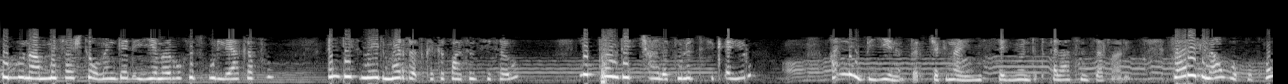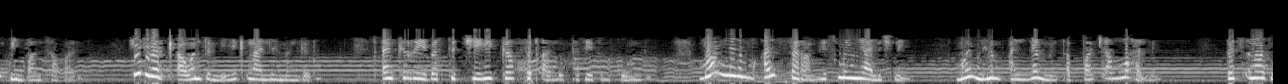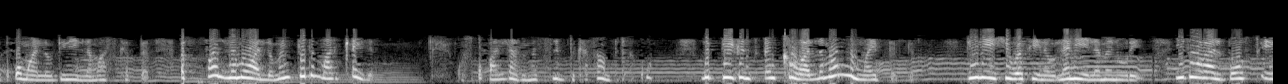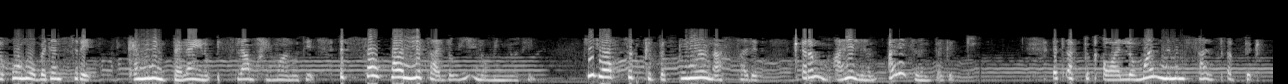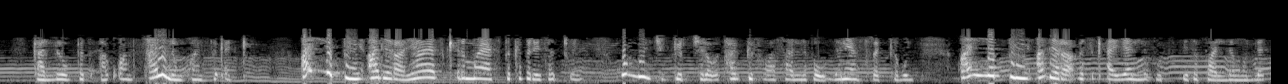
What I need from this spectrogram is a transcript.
ሁሉን አመቻችተው መንገድ እየመሩ ህዝቡን ሊያከፍሩ እንዴት መሄድ መረጥ ከክፋትን ሲሰሩ ልብ እንዴት ቻለ ትውልድ ሲቀይሩ? አለኝ ብዬ ነበር ጀግና የሚሰኝ ወንድ ጠላትን ዘራሪ። ዛሬ ግን አወኩ ኮንኩኝ ባንሳፋሪ ሂድ በቃ ወንድሜ ይቅናልህ መንገዱ። ጠንክሬ በርትቼ ይጋፈጣለሁ ከሴትም ከወንዱ። ማንንም አልፈራም የሱመያ ልጅ ነኝ። ማንንም አለምን ጠባቂ አላህ አለኝ። በጽናት ቆማለሁ ዲኔን ለማስከበር እፋለመዋለሁ መንገድም አልቀይር ቁስቋላ በመስልም ብከሳም ብጠቁ ልቤ ግን ጠንክሯል ለማንም አይበገር። ዲኔ ህይወቴ ነው ለኔ ለመኖሬ ይዞራል በውስጤ ሆኖ በደም ስሬ። ከምንም በላይ ነው እስላም ሃይማኖቴ እሰዋለታለሁ ይህ ነው ምኞቴ። ሂድ ያሰብክበት ዱንያን አሳደድ ቅርም አልልህም አልልህም በግድ። እጠብቀዋለሁ ማንንም ሳልጠብቅ ካለሁበት አቋም ሳልል እንኳን ፈቀቅ አለብኝ አደራ የአያት ቅድመ አያት በክብር የሰጡኝ ሁሉን ችግር ችለው ታግሰው አሳልፈው ለኔ ያስረከቡኝ አለብኝ አደራ በስቃይ ያለፉት የተፋለሙለት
